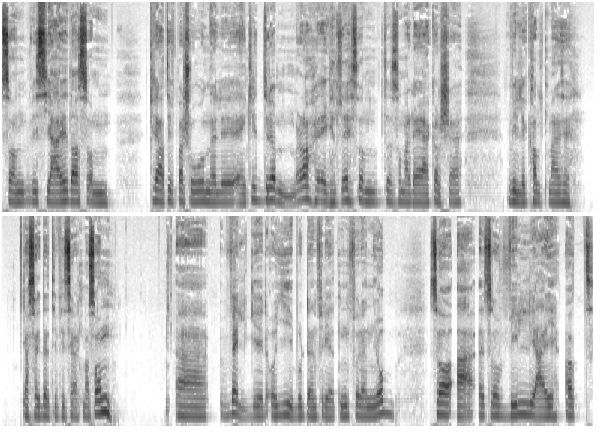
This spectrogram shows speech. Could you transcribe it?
sånn Hvis jeg da som kreativ person, eller egentlig drømmer, da, egentlig, som, som er det jeg kanskje ville kalt meg Altså identifisert meg som, uh, velger å gi bort den friheten for en jobb, så, er, så, vil jeg at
